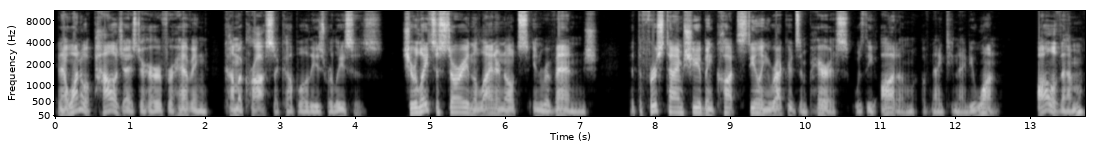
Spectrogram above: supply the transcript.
and I want to apologize to her for having come across a couple of these releases. She relates a story in the liner notes in Revenge that the first time she had been caught stealing records in Paris was the autumn of 1991. All of them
